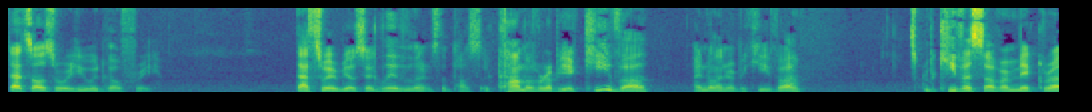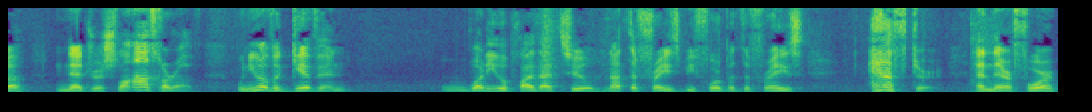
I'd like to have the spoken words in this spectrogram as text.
that's also where he would go free. That's where Rabbi Yosef Glili learns the pasuk. Kam of Rabbi Akiva, I know Rabbi Akiva. Kiva Savar Mikra Nedrash La'acharav. When you have a given, what do you apply that to? Not the phrase before, but the phrase after. And therefore,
